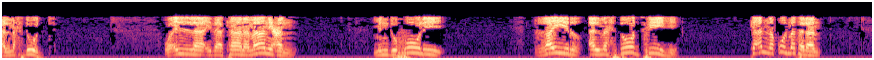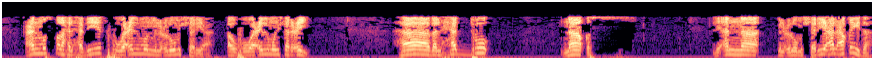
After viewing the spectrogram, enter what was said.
المحدود. وإلا إذا كان مانعا من دخول غير المحدود فيه. كأن نقول مثلا عن مصطلح الحديث هو علم من علوم الشريعة أو هو علم شرعي. هذا الحد ناقص لأن من علوم الشريعة العقيدة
